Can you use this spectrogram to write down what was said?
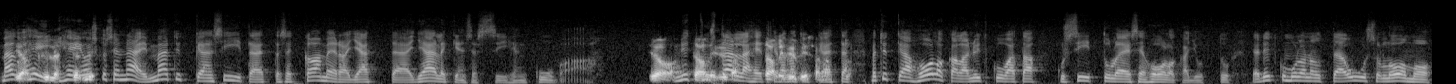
Mä, ja hei, kyllä hei, olisiko se näin? Mä tykkään siitä, että se kamera jättää jälkensä siihen kuvaan. Joo, nyt just hyvä. tällä hetkellä mä tykkään, että mä tykkään holkalla nyt kuvata, kun siitä tulee se holkajuttu. Ja nyt kun mulla on ollut tämä uusi Lomo,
